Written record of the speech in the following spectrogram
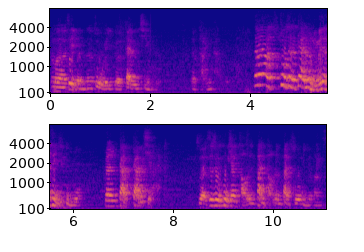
那么这本呢，作为一个概论性的，要谈一谈。那么要做这个概论，你们要自己去读哦，不然盖盖不起来。对，这是互相讨论、半讨论、半说明的方式。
